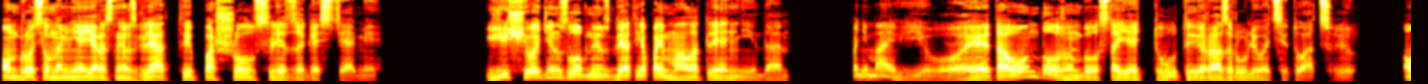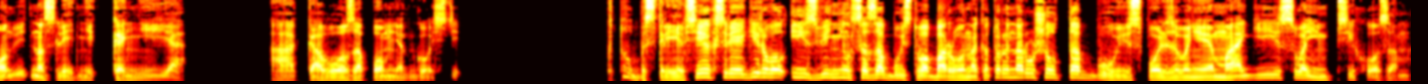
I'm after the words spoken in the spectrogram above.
Он бросил на меня яростный взгляд и пошел вслед за гостями. Еще один злобный взгляд я поймал от Леонида. Понимаю его. Это он должен был стоять тут и разруливать ситуацию. Он ведь наследник Кания. А кого запомнят гости? Кто быстрее всех среагировал и извинился за буйство барона, который нарушил табу использования магии своим психозом?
